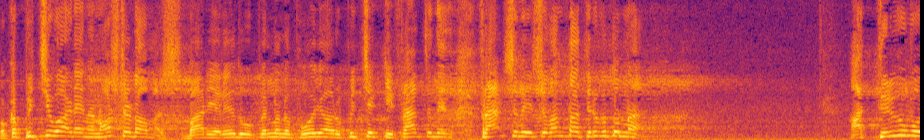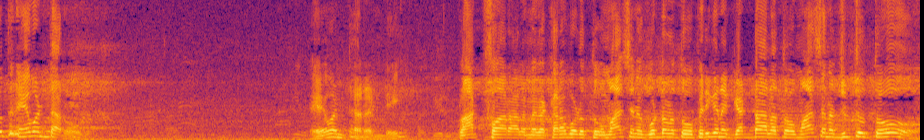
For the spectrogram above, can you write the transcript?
ఒక పిచ్చివాడైన నోస్టడామస్ భార్య లేదు పిల్లలు పోయారు పిచ్చెక్కి ఫ్రాన్స్ దేశ ఫ్రాన్స్ దేశం అంతా తిరుగుతున్నా. ఆ తిరుగుబోతుని ఏమంటారు? ఏమంటారండి? ప్లాట్ఫారాల మీద కనబడుతూ మాసిన గుడ్డలతో పెరిగిన గడ్డాలతో మాసిన జుట్టుతో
